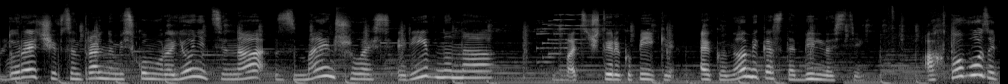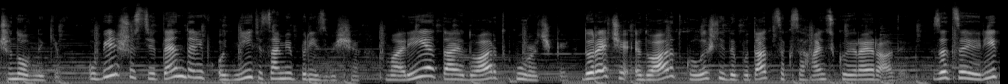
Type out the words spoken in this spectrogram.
До речі, в центральному міському районі ціна зменшилась рівно на 24 копійки. Економіка стабільності. А хто возить чиновників? У більшості тендерів одні й ті самі прізвища Марія та Едуард Курочки. До речі, Едуард колишній депутат Саксаганської райради. За цей рік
